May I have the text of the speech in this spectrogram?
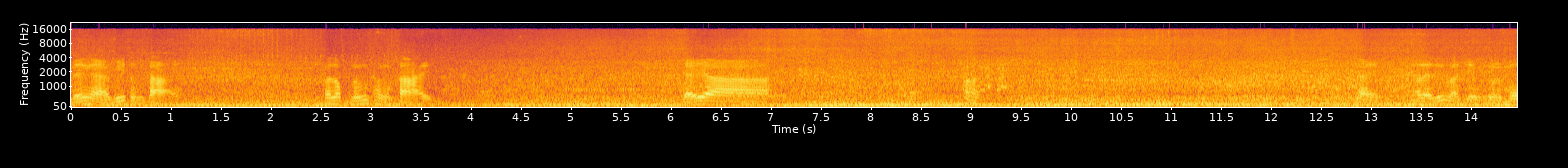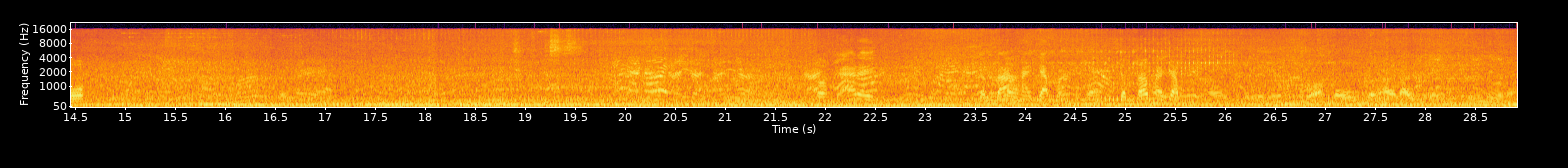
để ngài viết thần tài. Có lóc nướng thần tài. Để uh, này ở đây rất là nhiều người mua trả đi trăm tám hai trăm á trăm tám hai trăm bộ bộ ở đâu vậy cũng như này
